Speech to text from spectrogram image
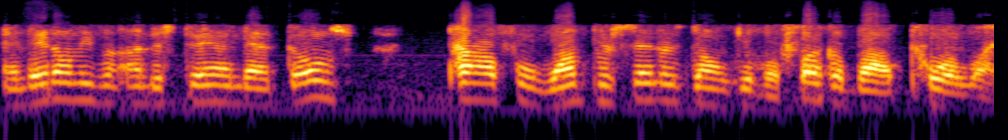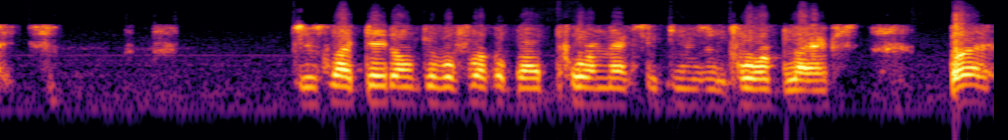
and they don't even understand that those powerful one percenters don't give a fuck about poor whites. Just like they don't give a fuck about poor Mexicans and poor blacks. But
